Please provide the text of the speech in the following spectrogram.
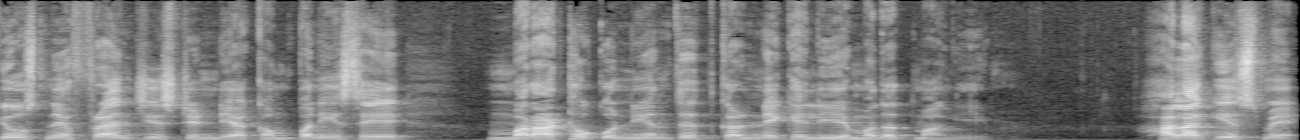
कि उसने फ्रेंच ईस्ट इंडिया कंपनी से मराठों को नियंत्रित करने के लिए मदद मांगी। हालाँकि इसमें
